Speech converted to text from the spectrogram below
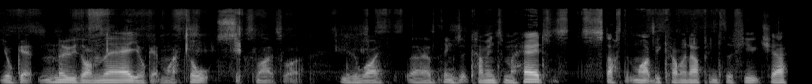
you'll get news on there. You'll get my thoughts. It's like, it's like way, uh, things that come into my head, stuff that might be coming up into the future,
